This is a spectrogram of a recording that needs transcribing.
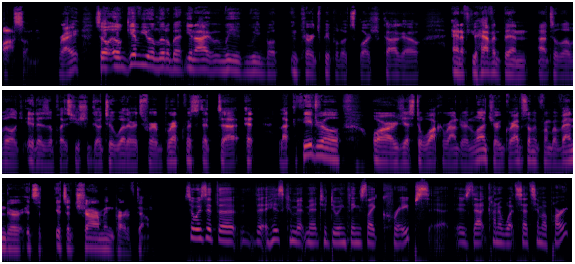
awesome right? So it'll give you a little bit. You know, I, we we both encourage people to explore Chicago, and if you haven't been uh, to Little Village, it is a place you should go to, whether it's for breakfast at uh, at La Cathedral or just to walk around during lunch or grab something from a vendor. It's a, it's a charming part of town. So is it the, the his commitment to doing things like crepes? Uh, is that kind of what sets him apart?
